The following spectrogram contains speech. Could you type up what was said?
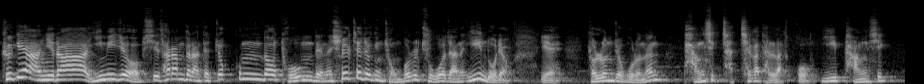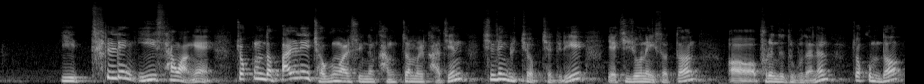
그게 아니라 이미지 없이 사람들한테 조금 더 도움되는 실제적인 정보를 주고자 하는 이 노력. 예, 결론적으로는 방식 자체가 달랐고 이 방식 이 틀린 이 상황에 조금 더 빨리 적응할 수 있는 강점을 가진 신생 뷰티 업체들이 예, 기존에 있었던 어, 브랜드들보다는 조금 더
